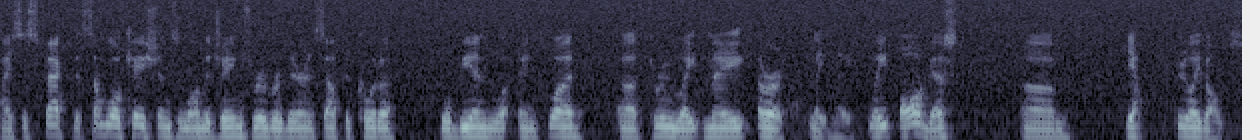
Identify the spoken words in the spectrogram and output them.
I suspect that some locations along the James River there in South Dakota will be in, in flood uh, through late May or late May, late August. Um, yeah, through late August.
